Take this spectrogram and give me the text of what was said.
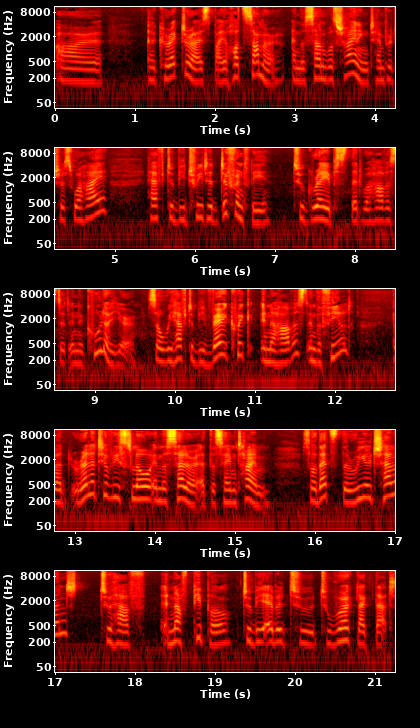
are uh, characterized by a hot summer and the sun was shining, temperatures were high, have to be treated differently to grapes that were harvested in a cooler year. So we have to be very quick in the harvest in the field but relatively slow in the cellar at the same time. So that's the real challenge to have enough people to be able to, to work like that.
